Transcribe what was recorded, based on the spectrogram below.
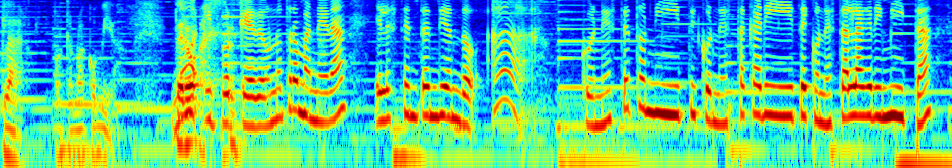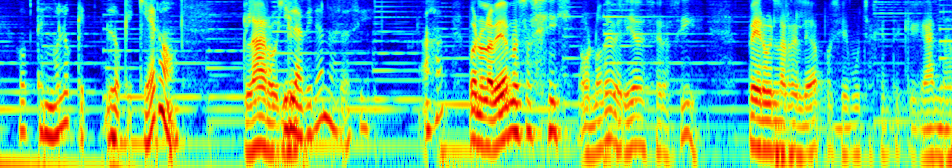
Claro, porque no ha comido. Pero... y porque de una otra manera él está entendiendo, ah, con este tonito y con esta carita y con esta lagrimita, obtengo lo que, lo que quiero. Claro. Y, la vida no es así. Ajá. Bueno, la vida no es así, o no debería de ser así. Pero en la realidad pues sí hay mucha gente que gana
